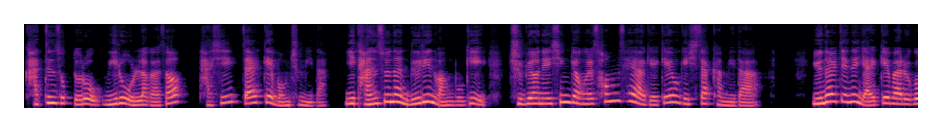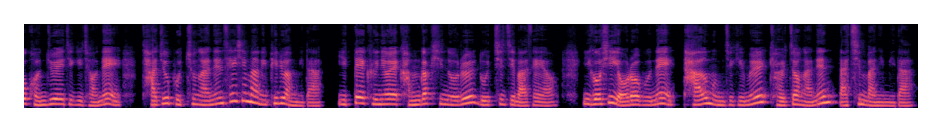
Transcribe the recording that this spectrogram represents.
같은 속도로 위로 올라가서 다시 짧게 멈춥니다. 이 단순한 느린 왕복이 주변의 신경을 섬세하게 깨우기 시작합니다. 윤활제는 얇게 바르고 건조해지기 전에 자주 보충하는 세심함이 필요합니다. 이때 그녀의 감각 신호를 놓치지 마세요. 이것이 여러분의 다음 움직임을 결정하는 나침반입니다.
